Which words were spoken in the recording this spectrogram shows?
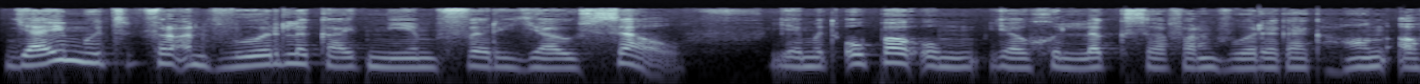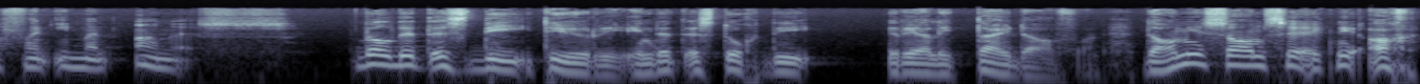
jy moet verantwoordelikheid neem vir jouself. Jy moet ophou om jou geluk se verantwoordelikheid hang af van iemand anders. Wel dit is die teorie en dit is tog die realiteit daarvan. daarmee saam sê ek nie ag,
